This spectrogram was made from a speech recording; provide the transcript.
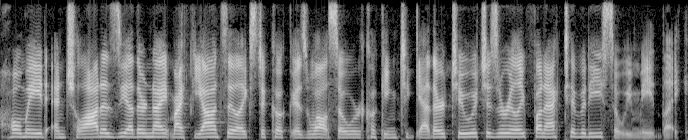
homemade enchiladas the other night. My fiance likes to cook as well. So we're cooking together too, which is a really fun activity. So we made like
